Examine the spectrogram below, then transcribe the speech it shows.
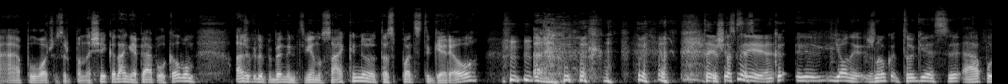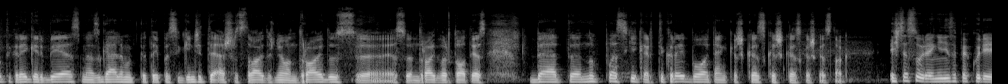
Apple Watch'us ir panašiai. Kadangi apie Apple kalbam, aš galiu apibendrinti vienu sakiniu, tas pats tik geriau. tai iš esmės, tai... Jonai, žinau, kad tugi esi Apple tikrai gerbėjas, mes galim apie tai pasiginčyti, aš atstovauju dažniau Androidus, esu Android vartotojas, bet, nu, pasakyk, ar tikrai buvo ten kažkas, kažkas, kažkas tokio. Iš tiesų, renginys, apie kurį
